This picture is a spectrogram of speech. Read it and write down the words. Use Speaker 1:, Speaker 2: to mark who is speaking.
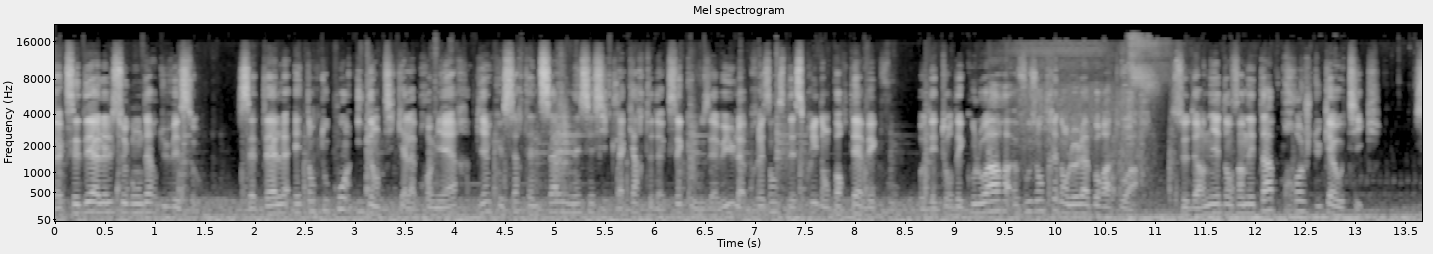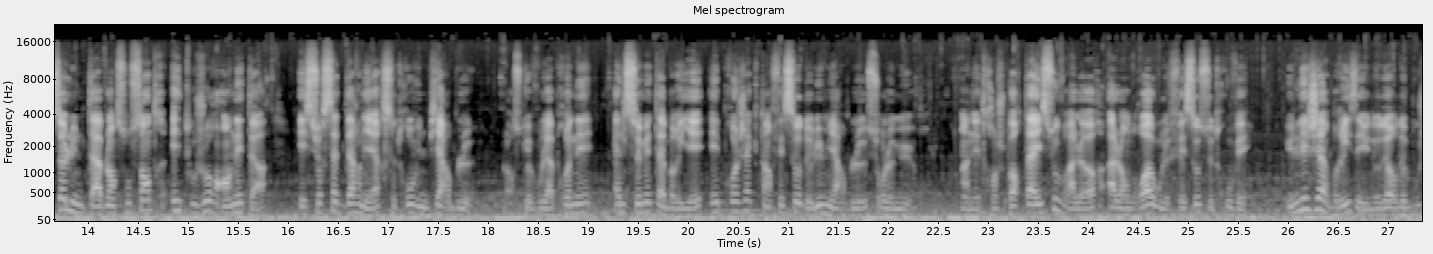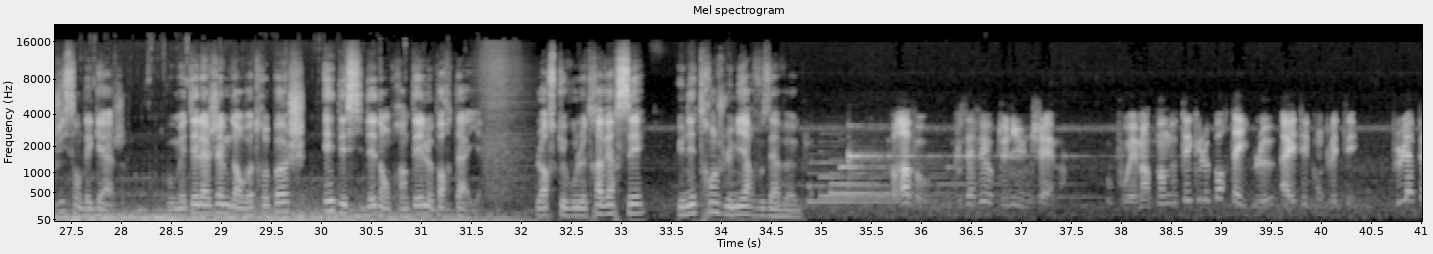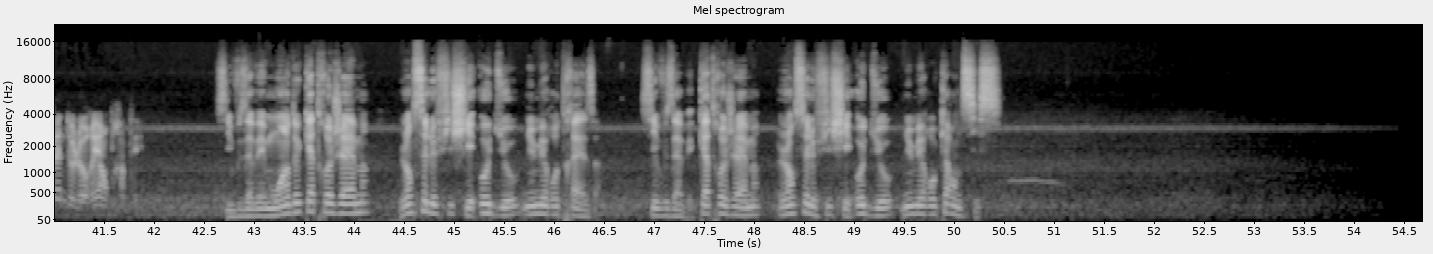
Speaker 1: Vous accédez à l'aile secondaire du vaisseau. Cette aile est en tout point identique à la première, bien que certaines salles nécessitent la carte d'accès que vous avez eu la présence d'esprit d'emporter avec vous. Au détour des couloirs, vous entrez dans le laboratoire, ce dernier dans un état proche du chaotique. Seule une table en son centre est toujours en état, et sur cette dernière se trouve une pierre bleue. Lorsque vous la prenez, elle se met à briller et projette un faisceau de lumière bleue sur le mur. Un étrange portail s'ouvre alors à l'endroit où le faisceau se trouvait. Une légère brise et une odeur de bougie s'en dégagent. Vous mettez la gemme dans votre poche et décidez d'emprunter le portail. Lorsque vous le traversez, une étrange lumière vous aveugle. Bravo, vous avez obtenu une gemme. Vous pouvez maintenant noter que le portail bleu a été complété. Plus la peine de le réemprunter. Si vous avez moins de 4 gemmes, lancez le fichier audio numéro 13. Si vous avez 4 gemmes, lancez le fichier audio numéro 46.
